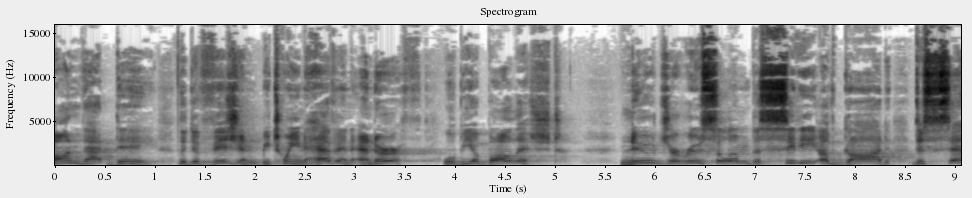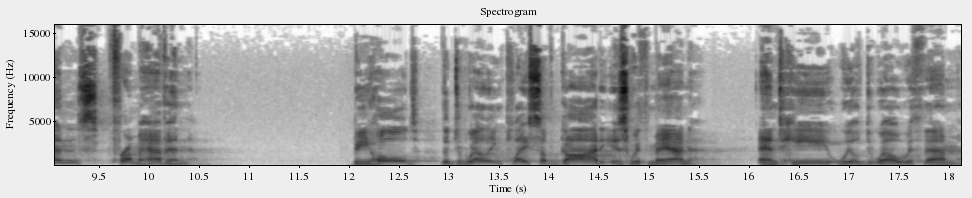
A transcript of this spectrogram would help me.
On that day, the division between heaven and earth will be abolished. New Jerusalem, the city of God, descends from heaven. Behold, the dwelling place of God is with man, and he will dwell with them,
